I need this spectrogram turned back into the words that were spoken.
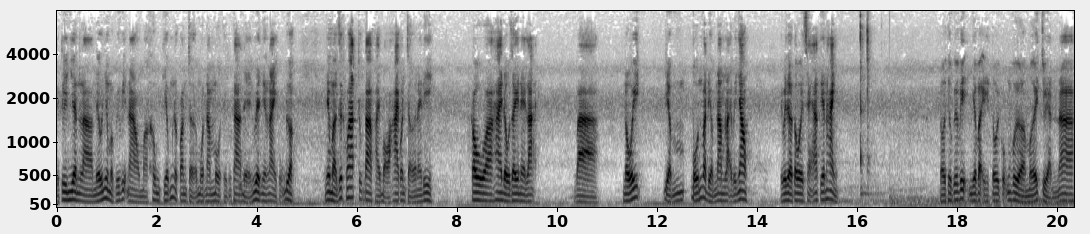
thì tuy nhiên là nếu như mà quý vị nào mà không kiếm được con trở 151 thì chúng ta để nguyên như thế này cũng được. Nhưng mà dứt khoát chúng ta phải bỏ hai con trở này đi. Câu à, hai đầu dây này lại và nối điểm 4 và điểm 5 lại với nhau. Thì bây giờ tôi sẽ tiến hành rồi thưa quý vị như vậy thì tôi cũng vừa mới chuyển à,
